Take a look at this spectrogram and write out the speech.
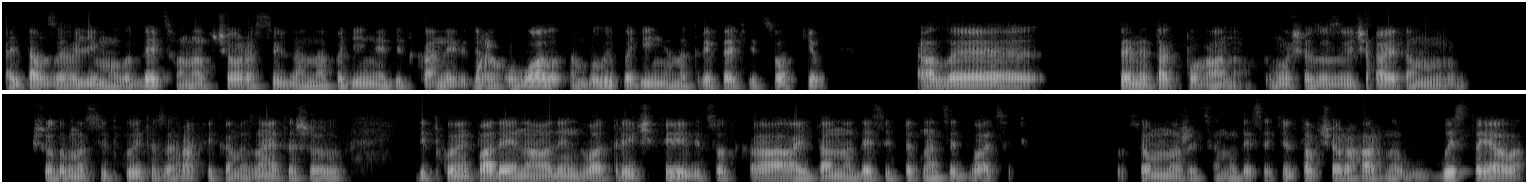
Альта взагалі молодець. Вона вчора сильно на падіння бітка не відреагувала. Там були падіння на 3-5%, але це не так погано, тому що зазвичай там, якщо давно слідкуєте за графіками, знаєте, що біткоін падає на 1, 2, 3, 4%, а альта на 10, 15, 20. Це множиться на 10. Альта вчора гарно вистояла,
